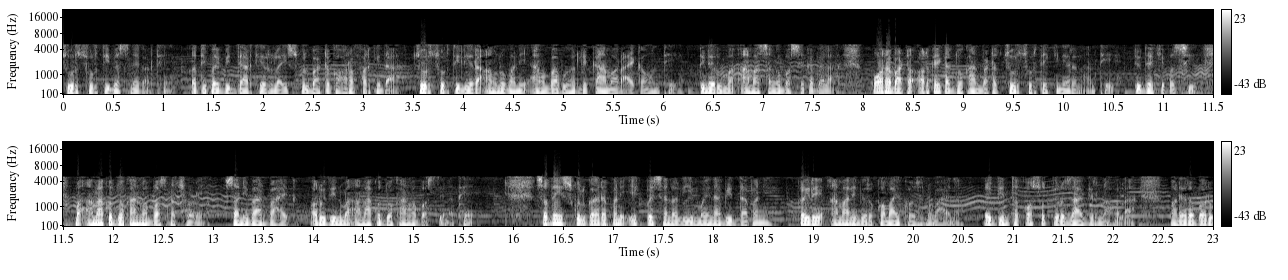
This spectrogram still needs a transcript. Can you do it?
चुर सुर्ती बेच्ने गर्थेँ। कतिपय विद्यार्थीहरूलाई स्कुलबाट घर फर्किँदा चुर सुर्ती लिएर आउनु भनी आमाबाबुहरूले काम आएका हुन्थे। तिनीहरूमा आमासँग बसेका बेला परबाट अर्कैका दोकानबाट चुर सुर्ती किनेर लान्थे। त्यो देखेपछि म आमाको दोकानमा बस्न छोडेँ। शनिबार बाहेक अरू दिनमा आमाको दोकानमा बस्दिनथेँ। सधैँ स्कुल गएर पनि एक पैसा नलिई महिना बित्दा पनि कहिल्यै आमाले मेरो कमाई खोज्नु भएन। एक दिन त कसो तेरो जागिर नहोला भनेर बरु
